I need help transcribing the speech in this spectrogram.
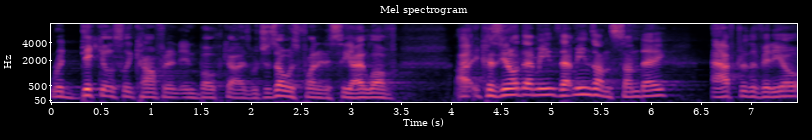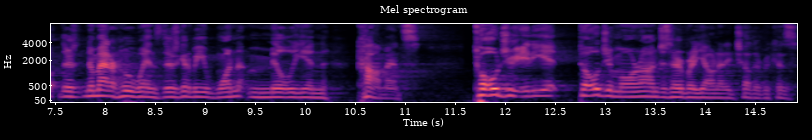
ridiculously confident in both guys, which is always funny to see. I love because you know what that means. That means on Sunday after the video, there's no matter who wins, there's going to be one million comments. Told you, idiot. Told you, moron. Just everybody yelling at each other because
